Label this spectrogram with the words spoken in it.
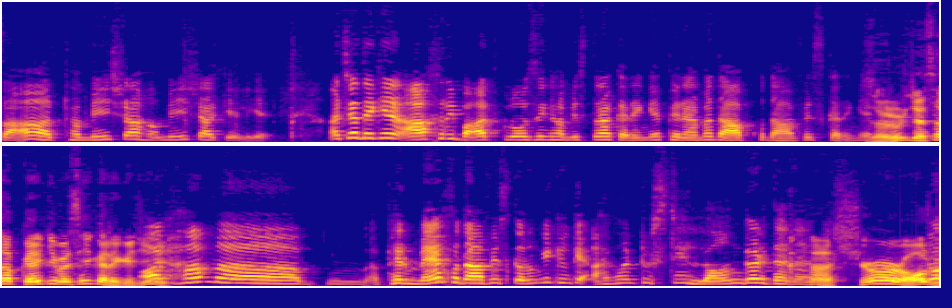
ساتھ ہمیشہ ہمیشہ کے لیے۔ اچھا دیکھیں آخری بات کلوزنگ ہم اس طرح کریں گے پھر احمد آپ خدا حافظ کریں گے۔ ضرور جیسا آپ کہیں گے ویسے ہی کریں گے جی۔ اور ہم پھر میں خدا حافظ کروں گی کیونکہ I want to stay longer than Ahmad تو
